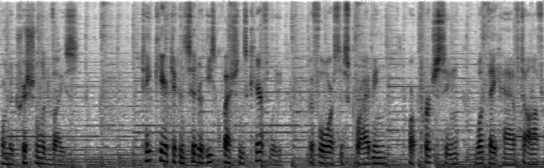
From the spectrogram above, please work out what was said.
or nutritional advice? Take care to consider these questions carefully before subscribing or purchasing what they have to offer.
